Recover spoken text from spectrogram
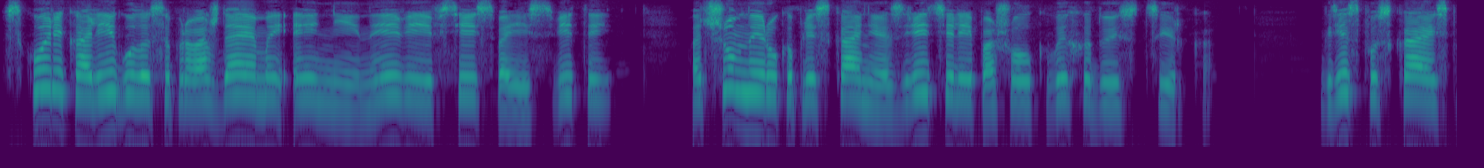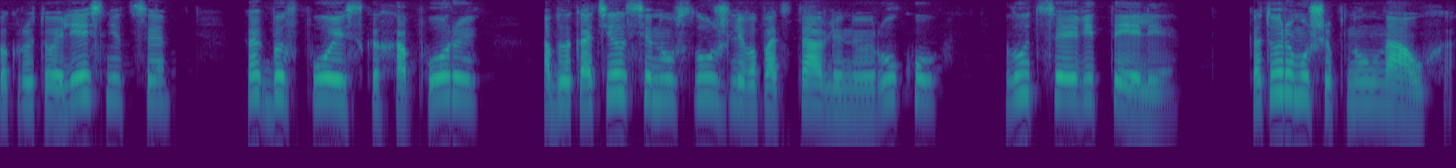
Вскоре Калигула, сопровождаемый Энни и Неви и всей своей свитой, под шумные рукоплескания зрителей пошел к выходу из цирка, где, спускаясь по крутой лестнице, как бы в поисках опоры, облокотился на услужливо подставленную руку Луция Вителия, которому шепнул на ухо.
